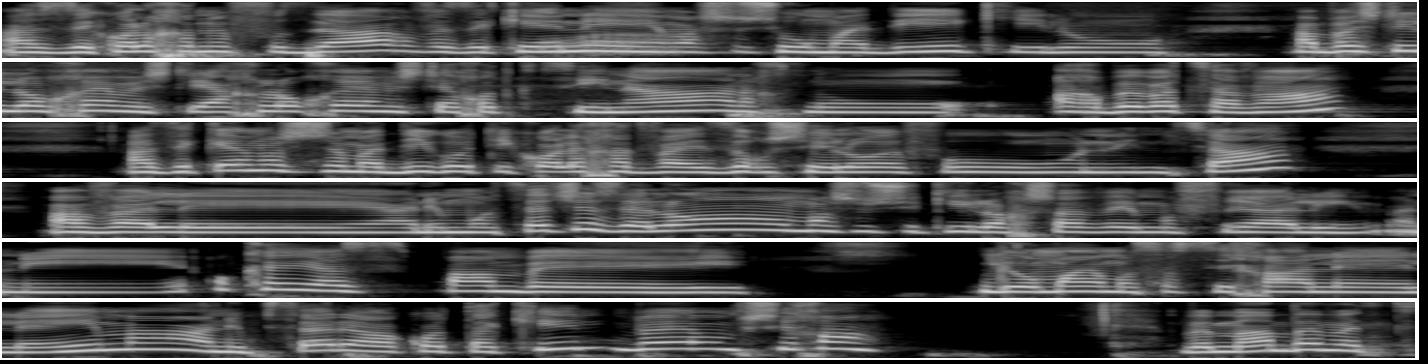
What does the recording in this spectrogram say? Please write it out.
אז כל אחד מפוזר, וזה כן אה, וואו. משהו שהוא מדאיג, כאילו, אבא שלי לוחם, יש לי אח לוחם, יש לי אחות קצינה, אנחנו הרבה בצבא. אז זה כן משהו שמדאיג אותי, כל אחד והאזור שלו, איפה הוא נמצא. אבל uh, אני מוצאת שזה לא משהו שכאילו עכשיו מפריע לי. אני, אוקיי, אז פעם ביומיים עושה שיחה לאימא, אני בסדר, הכל תקין, וממשיכה. ומה באמת,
